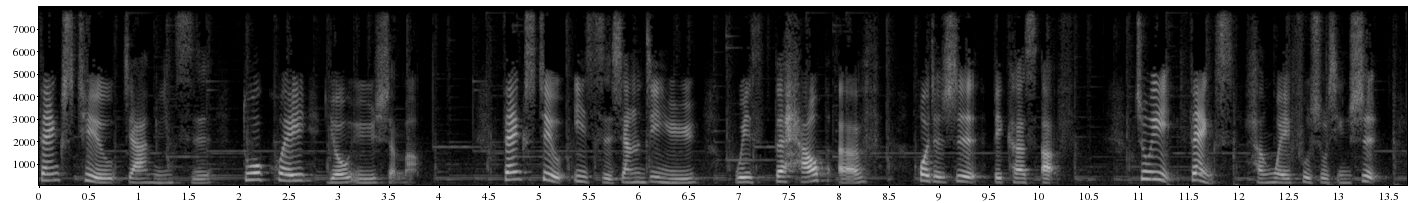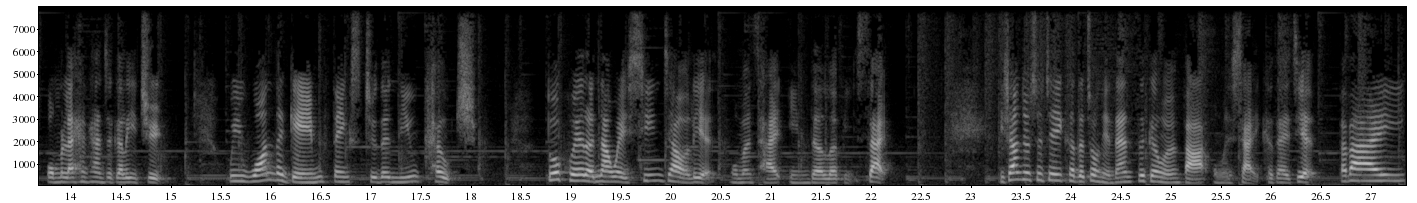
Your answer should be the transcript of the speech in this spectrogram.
thanks to 加名词，多亏由于什么？thanks to 意思相近于 with the help of 或者是 because of。注意，thanks 恒为复数形式。我们来看看这个例句：We won the game thanks to the new coach。 多亏了那位新教练，我们才赢得了比赛。以上就是这一课的重点单词跟文法，我们下一课再见，拜拜。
